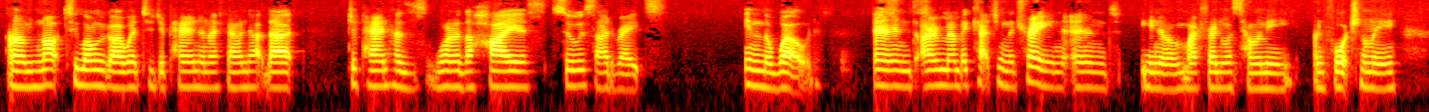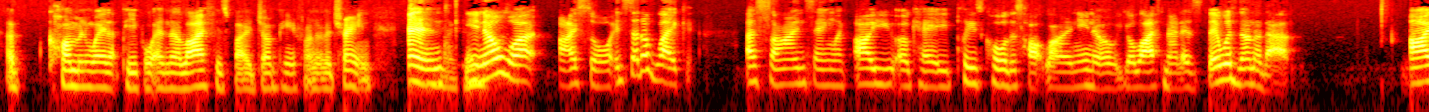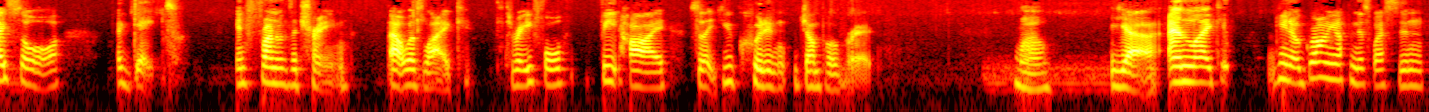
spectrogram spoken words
um, not too long ago, I went to Japan and I found out that Japan has one of the highest suicide rates in the world. And I remember catching the train, and you know, my friend was telling me, unfortunately, a common way that people end their life is by jumping in front of a train. And oh you know what I saw? Instead of like a sign saying like, "Are you okay? Please call this hotline. You know, your life matters." There was none of that. I saw a gate in front of the train that was like three, four feet high, so that you couldn't jump over it. Wow. Yeah, and like you know, growing up in this Western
